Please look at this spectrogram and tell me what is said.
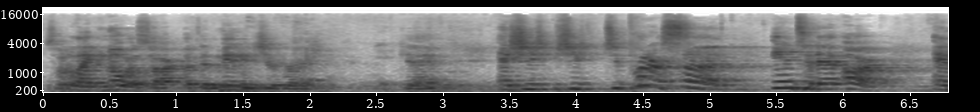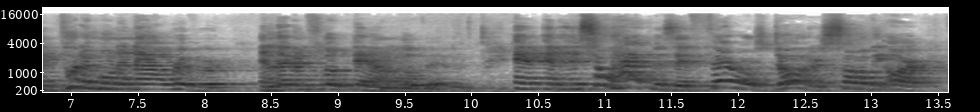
Sort of like Noah's Ark, but the miniature version. Okay? And she, she, she put her son into that ark and put him on the Nile River and let him float down a little bit. And, and it so happens that Pharaoh's daughter saw the ark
